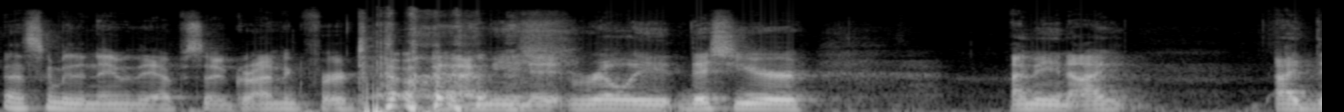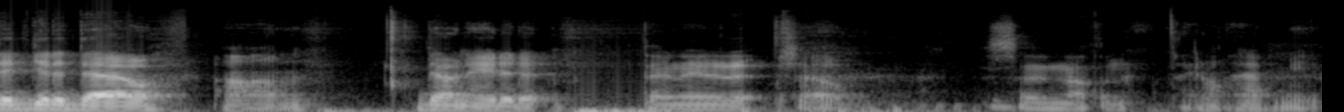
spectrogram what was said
that's gonna be the name of the episode: grinding for a dough. I mean, it really this year. I mean, I I did get a dough, um, donated it, Donated it. so so nothing. I don't have meat.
